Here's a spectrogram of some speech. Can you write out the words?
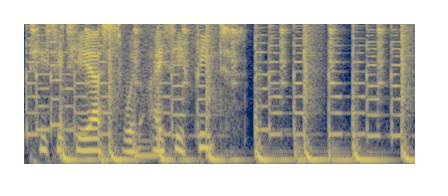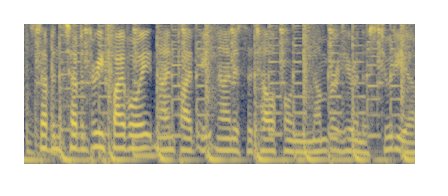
TCTS with Icy Feet. 773 508 9589 is the telephone number here in the studio.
